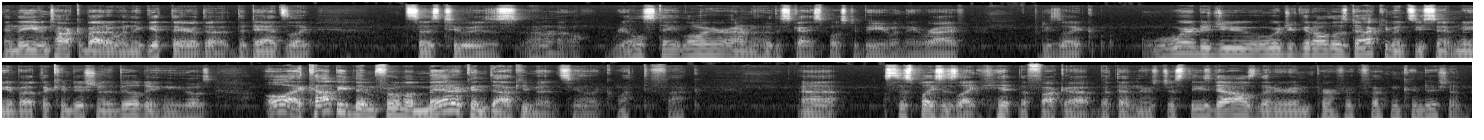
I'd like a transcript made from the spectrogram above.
and they even talk about it when they get there. The the dad's like says to his I don't know real estate lawyer. I don't know who this guy's supposed to be when they arrive, but he's like, "Where did you where'd you get all those documents you sent me about the condition of the building?" He goes, "Oh, I copied them from American documents." You're like, "What the fuck?" Uh, so this place is like hit the fuck up, but then there's just these dolls that are in perfect fucking condition,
